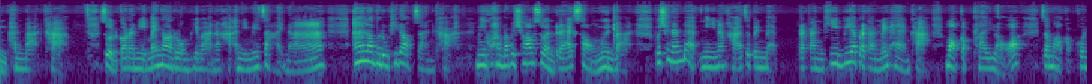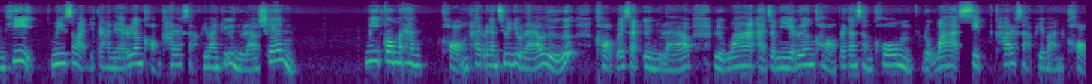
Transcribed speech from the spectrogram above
1,000 บาทค่ะ ส่วนกรณีไม่นอนโรงพยาบาลนะคะ อันนี้ไม่จ่ายนะอ่าเรามาดูที่ดอกจันค่ะ มีความรับผิดชอบส่วนแรก 20,000 บาท เพราะฉะนั้นแบบนี้นะคะจะเป็นแบบประกันที่เบี้ยประกันไม่แพงค่ะ เหมาะกับใครหรอ จะเหมาะกับคนที่มีสวัสดิการในเรื่องของค่ารักษาพยาบาลที่อื่นอยู่แล้ว เช่น มีกรมธรรม์ของไทยประกันชีวิตอยู่แล้ว หรือของบริษัทอื่นอยู่แล้ว หรือว่าอาจจะมีเรื่องของประกันสังคม หรือว่าสิทธิ์ค่ารักษาพยาบาลของ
